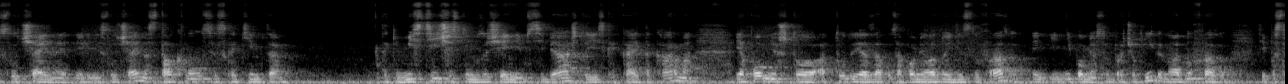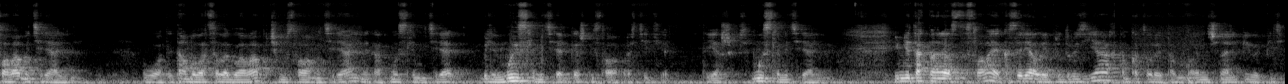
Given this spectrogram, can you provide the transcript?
случайно или не случайно, столкнулся с каким-то таким мистическим изучением себя, что есть какая-то карма. Я помню, что оттуда я запомнил одну единственную фразу, я не помню особо про что книга, но одну фразу, типа «слова материальны». Вот, и там была целая глава, почему слова материальны, как мысли материальны. Блин, мысли материальны, конечно, не слова, простите, это я ошибся. Мысли материальны. И мне так понравились эти слова, я козырял и при друзьях, там, которые там начинали пиво пить.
